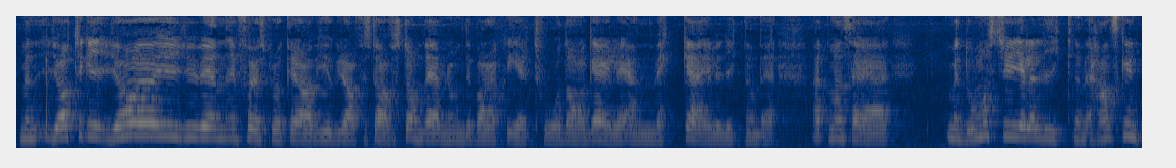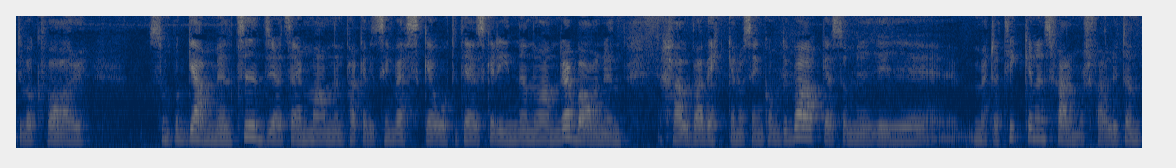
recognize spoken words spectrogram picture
Men jag tycker, jag är ju en, en förespråkare av geografiskt avstånd även om det bara sker två dagar eller en vecka eller liknande. Att man säger, men då måste det ju gälla liknande. Han ska ju inte vara kvar som på gammeltider att så här, mannen packade sin väska och åkte till älskarinnan och andra barnen halva veckan och sen kom tillbaka som i, i eh, Märta Tikkanens farmors fall. Utan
